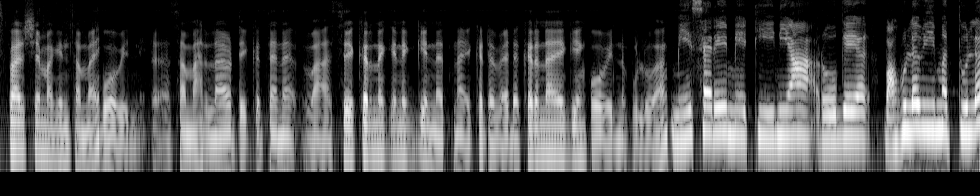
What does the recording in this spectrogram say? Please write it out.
ස්පර්ශය මගින් තමයි බෝ වෙන්නේ. සමහර ලාවට එක තැන වාසය කරන කෙනෙක්ගෙන් නැත්නම් එකට වැඩ කරන අයගෙන් බෝ වෙන්න පුළුවන්. මේ සැරේ මේ ටීනියා රෝගය බහුල වීම තුල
